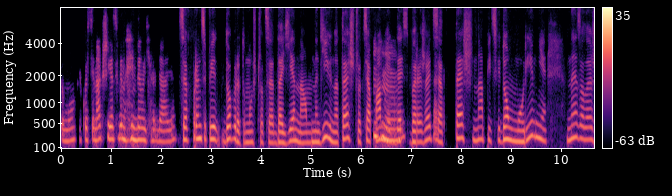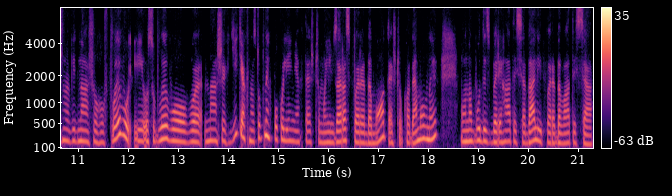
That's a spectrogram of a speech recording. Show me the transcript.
Тому якось інакше я звіни не уявляю. Це в принципі добре, тому що це дає нам надію на те, що ця пам'ять угу. десь збережеться теж на підсвідомому рівні, незалежно від нашого впливу, і особливо в наших дітях, наступних поколіннях, те, що ми їм зараз передамо, те, що вкладемо в них, воно буде зберігатися далі, і передаватися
